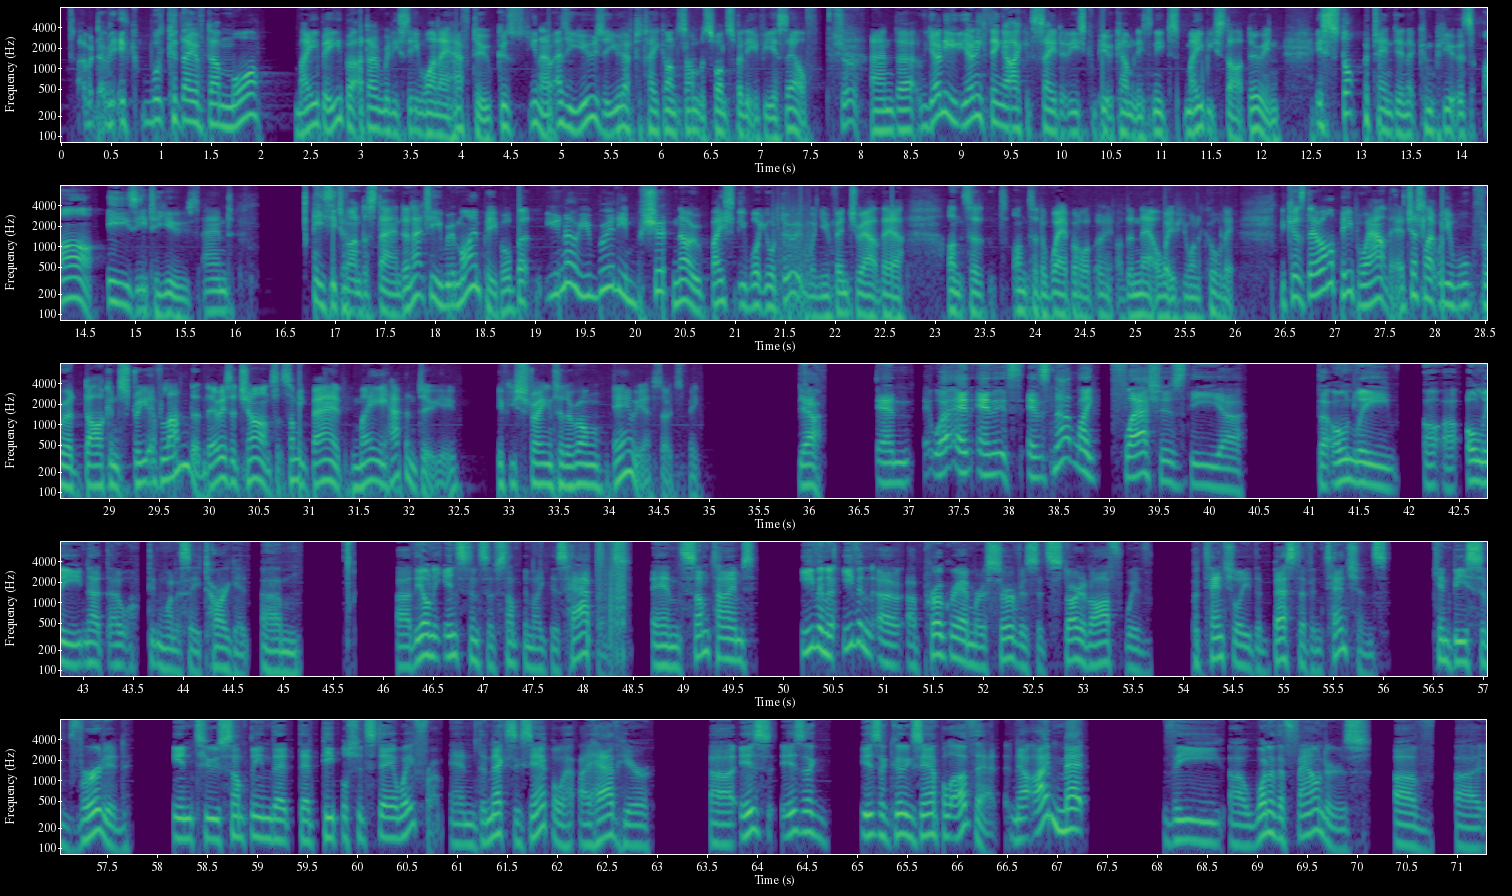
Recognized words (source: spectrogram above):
could they have done more? Maybe, but I don't really see why they have to. Because you know, as a user, you have to take on some responsibility for yourself. Sure. And uh, the only the only thing I could say that these computer companies need to maybe start doing is stop pretending that computers are easy to use and easy to understand and actually remind people. But you know, you really should know basically what you're doing when you venture out there onto onto the web or, or the net or whatever you want to call it, because there are people out there. Just like when you walk through a darkened street of London, there is a chance that something bad may happen to you if you stray into the wrong area, so to speak. Yeah, and well, and and it's and it's not like Flash is the uh, the only uh, uh, only not I didn't want to say target. Um, uh, the only instance of something like this happens, and sometimes even even a, a program or a service that started off with potentially the best of intentions can be subverted into something that that people should stay away from. And the next example I have here uh, is is a is a good example of that. Now I met the uh, one of the founders of uh,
